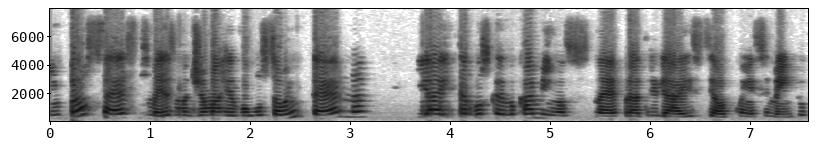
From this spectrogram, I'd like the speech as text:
em processos mesmo de uma revolução interna e aí tá buscando caminhos, né, para trilhar esse autoconhecimento.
